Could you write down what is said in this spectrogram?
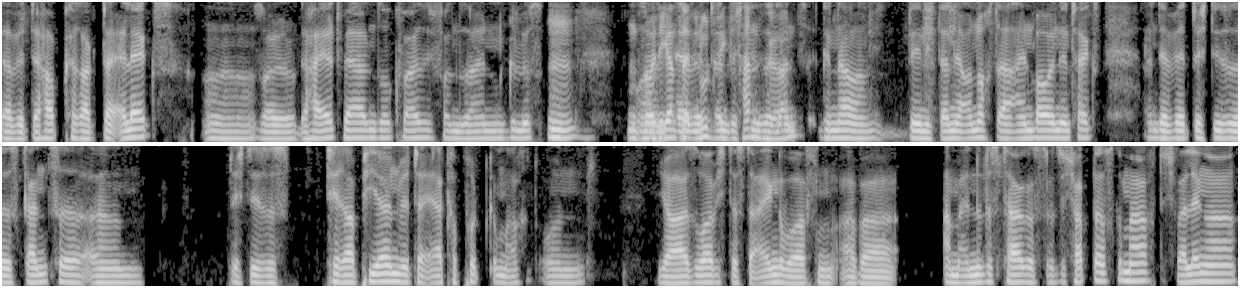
da wird der Hauptcharakter Alex, äh, soll geheilt werden, so quasi von seinen Gelüsten. Mhm. Und soll die ganze Zeit Ludwig diese hören. ganze- Genau, den ich dann ja auch noch da einbaue in den Text. Und der wird durch dieses ganze, ähm, durch dieses Therapieren wird er eher kaputt gemacht. Und ja, so habe ich das da eingeworfen. Aber am Ende des Tages, also ich habe das gemacht. Ich war länger,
